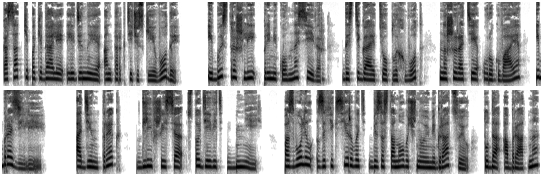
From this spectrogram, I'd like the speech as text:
касатки покидали ледяные антарктические воды и быстро шли прямиком на север – достигая теплых вод на широте Уругвая и Бразилии. Один трек, длившийся 109 дней, позволил зафиксировать безостановочную миграцию туда-обратно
